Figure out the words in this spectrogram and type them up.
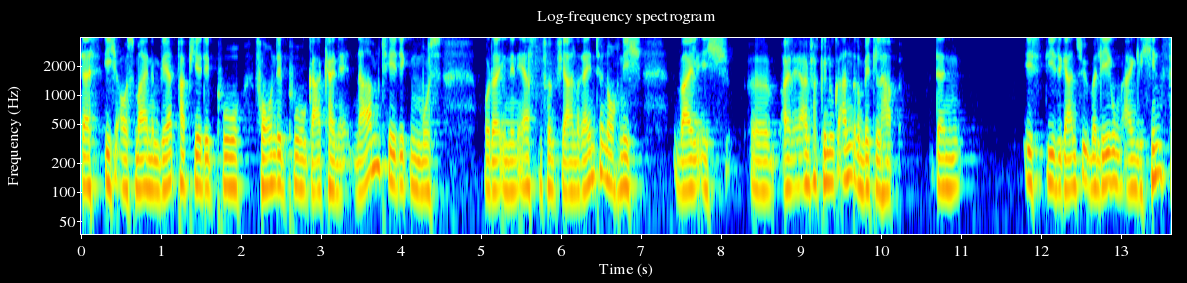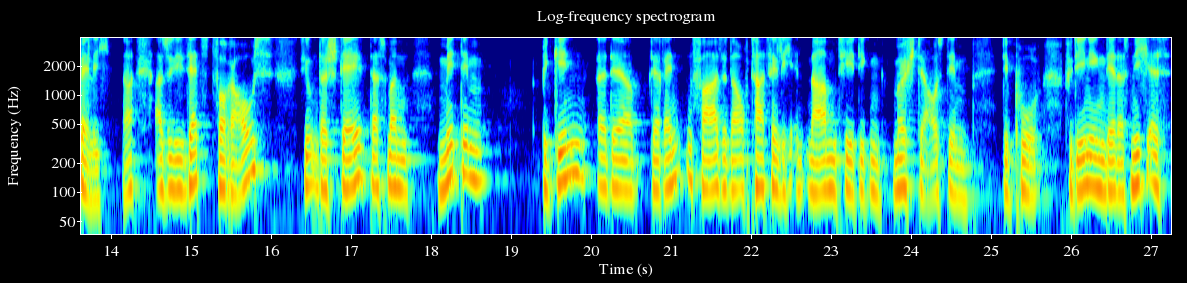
dass ich aus meinem Wertpapierdepot, Fonddepot gar keine Entnahmen tätigen muss oder in den ersten fünf Jahren Rente noch nicht, weil ich, äh, einfach genug andere Mittel habe, dann ist diese ganze Überlegung eigentlich hinfällig. Ne? Also sie setzt voraus, sie unterstellt, dass man mit dem Beginn äh, der, der Rentenphase da auch tatsächlich Entnahmen tätigen möchte aus dem Depot. Für denjenigen, der das nicht ist,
